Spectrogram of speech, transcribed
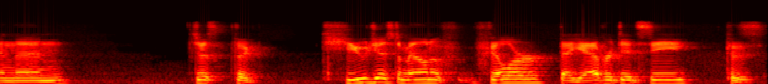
and then just the hugest amount of filler that you ever did see. Because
